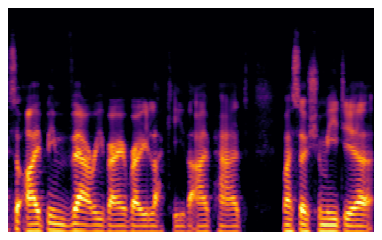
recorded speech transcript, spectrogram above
So I've been very, very, very lucky that I've had my social media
